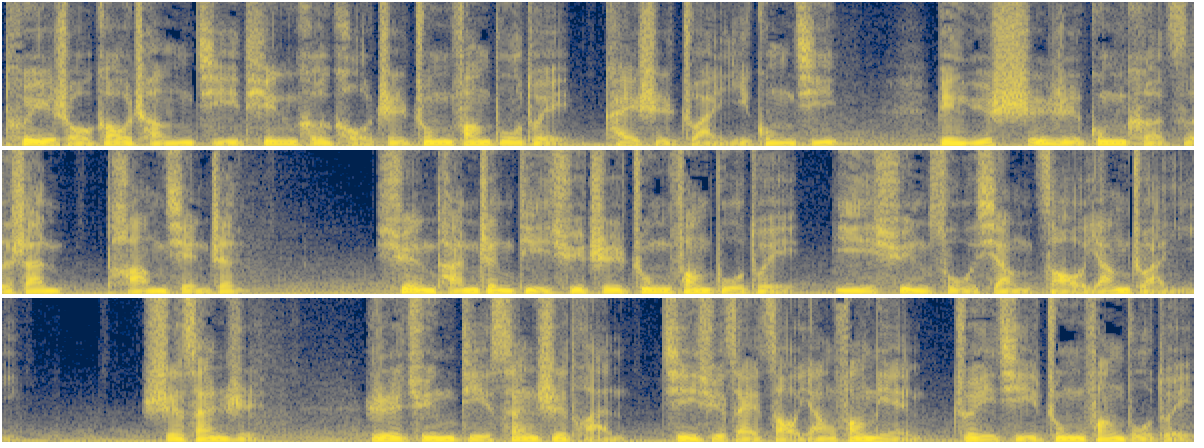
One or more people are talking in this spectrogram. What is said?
退守高城及天河口之中方部队开始转移攻击。并于十日攻克资山、唐县镇、炫潭镇地区之中方部队已迅速向枣阳转移。十三日，日军第三师团继续在枣阳方面追击中方部队，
